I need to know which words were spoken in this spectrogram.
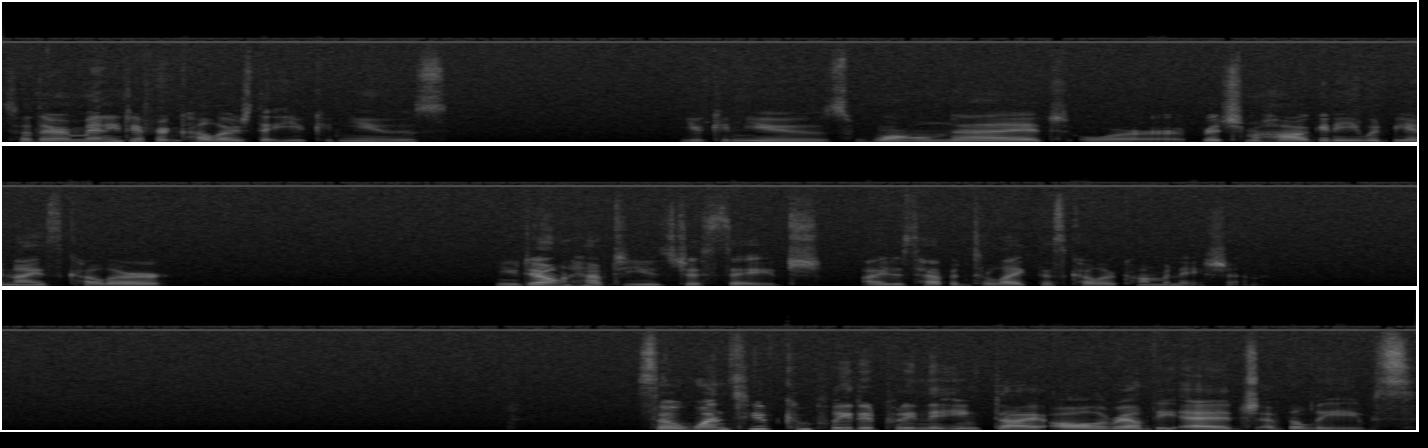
So there are many different colors that you can use. You can use walnut or rich mahogany would be a nice color. You don't have to use just sage. I just happen to like this color combination. So once you've completed putting the ink dye all around the edge of the leaves,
